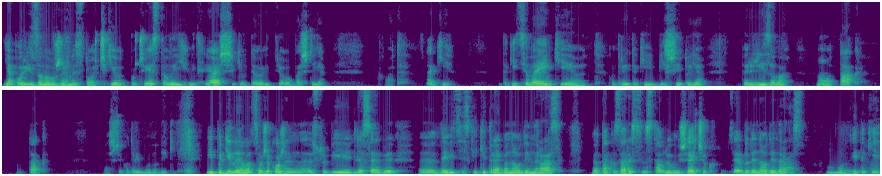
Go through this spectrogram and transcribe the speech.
Я порізала вже листочки, от почистила їх від хрящиків, від цього, бачите, як. От, такі. Такі ціленькі, от, котрий такий більший, то я перерізала. Ну, отак, отак. Бачите, котрий був великий. І поділила. Це вже кожен собі для себе е, дивиться, скільки треба на один раз. І отак зараз ставлю в мішечок, це буде на один раз. Ну, от дві такі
